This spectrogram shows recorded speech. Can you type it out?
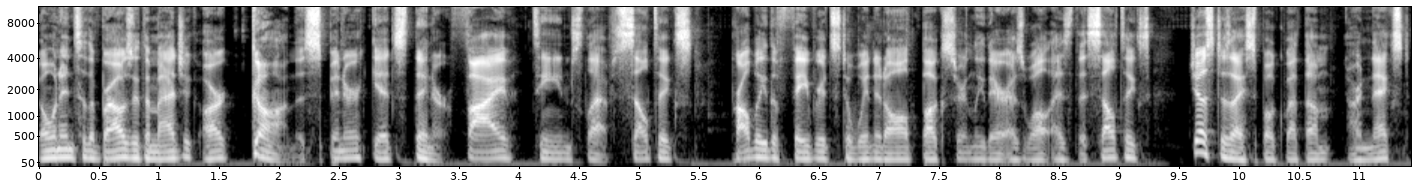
Going into the browser, the Magic are gone. The spinner gets thinner. Five teams left. Celtics, probably the favorites to win it all. Bucks certainly there as well as the Celtics. Just as I spoke about them, are next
